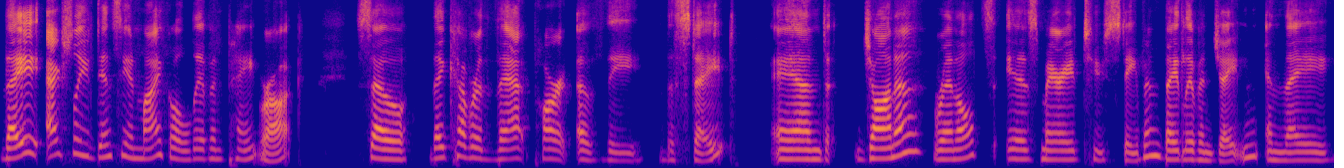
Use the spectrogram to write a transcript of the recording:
They actually, Dency and Michael live in Paint Rock. So they cover that part of the, the state. And Jonna Reynolds is married to Stephen. They live in Jayton and they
